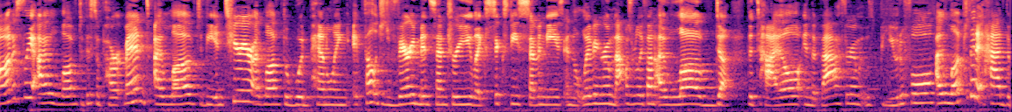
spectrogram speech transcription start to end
Honestly, I loved this apartment. I loved the interior. I loved the wood paneling. It felt just very mid-century, like 60s, 70s in the living room. That was really fun. I loved the tile in the bathroom. It was beautiful. I loved that it had the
